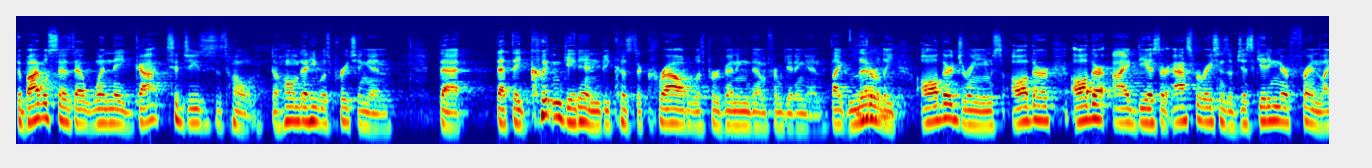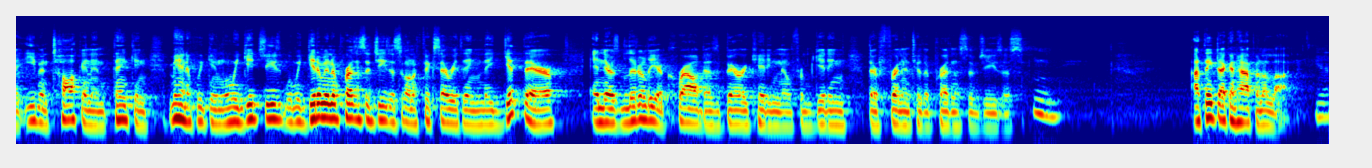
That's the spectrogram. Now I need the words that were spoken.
the Bible says that when they got to Jesus' home, the home that he was preaching in, that that they couldn't get in because the crowd was preventing them from getting in. Like literally all their dreams, all their all their ideas, their aspirations of just getting their friend, like even talking and thinking, man, if we can when we get Jesus, when we get them in the presence of Jesus, it's gonna fix everything. They get there and there's literally a crowd that's barricading them from getting their friend into the presence of Jesus. Mm. I think that can happen a lot. Yeah.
